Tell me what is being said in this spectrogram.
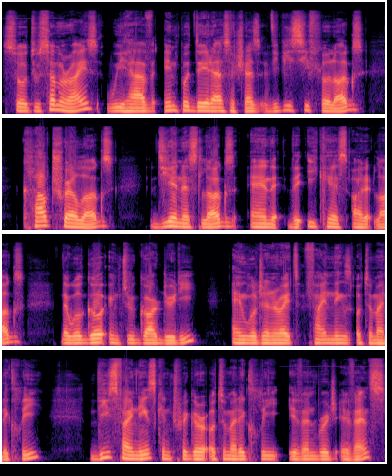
So to summarize, we have input data such as VPC flow logs, CloudTrail logs, DNS logs, and the EKS audit logs that will go into GuardDuty and will generate findings automatically. These findings can trigger automatically EventBridge events,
